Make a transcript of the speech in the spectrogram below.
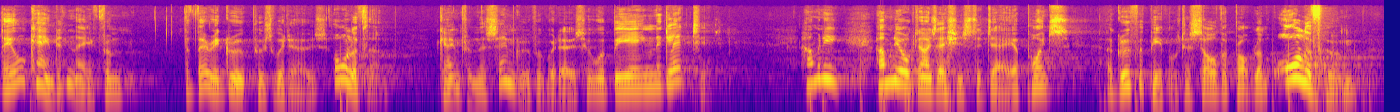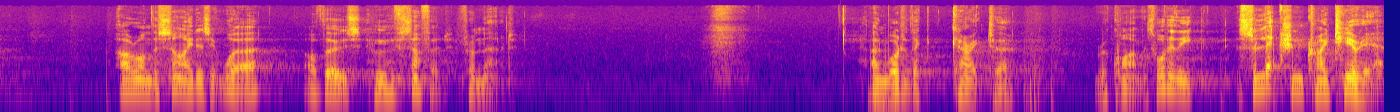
They all came, didn't they, from the very group whose widows, all of them, came from the same group of widows who were being neglected. How many, how many organizations today appoints a group of people to solve a problem, all of whom are on the side, as it were, of those who have suffered from that. And what are the character requirements? What are the selection criteria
